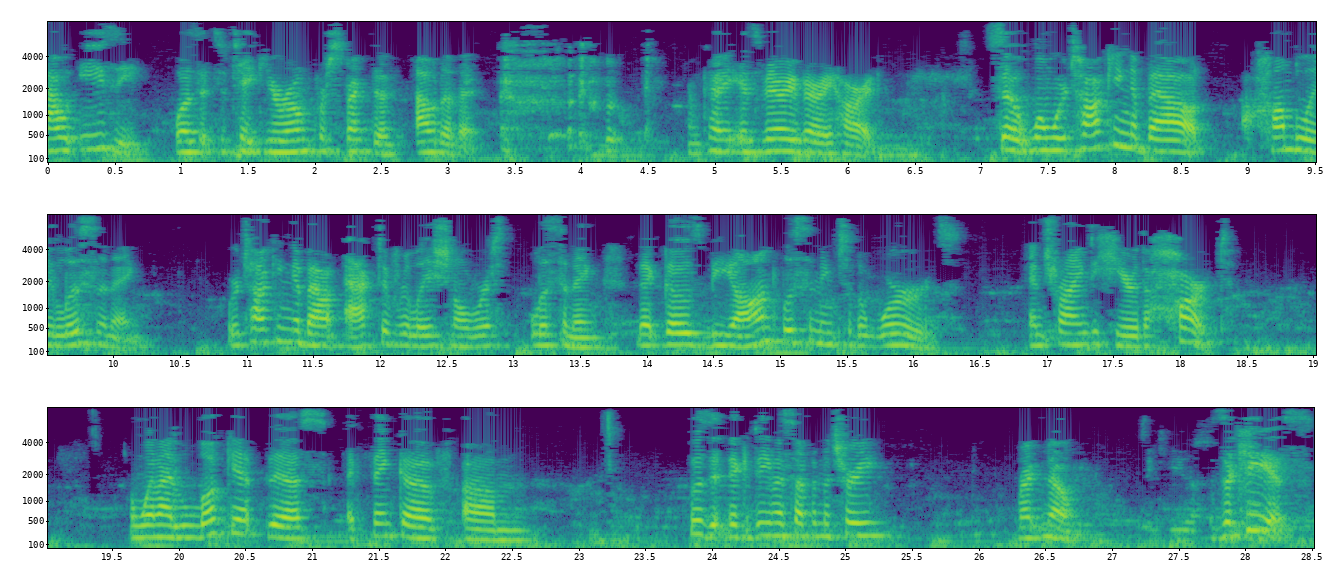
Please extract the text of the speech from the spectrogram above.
How easy was it to take your own perspective out of it? Okay, it's very very hard. So when we're talking about humbly listening, we're talking about active relational ris- listening that goes beyond listening to the words and trying to hear the heart. And when I look at this, I think of um, who is it? Nicodemus up in the tree, right? No, Zacchaeus. Zacchaeus.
